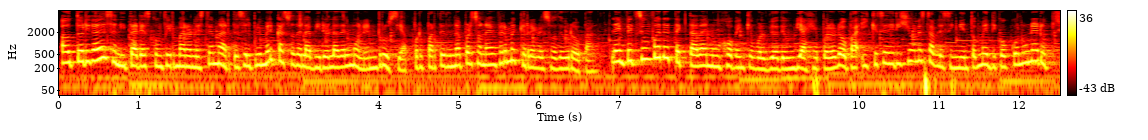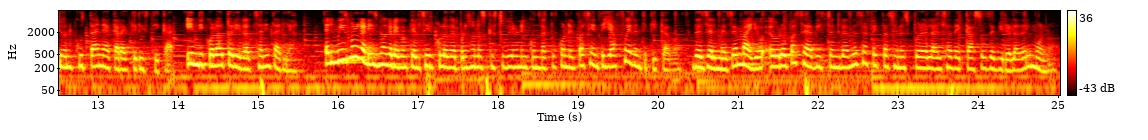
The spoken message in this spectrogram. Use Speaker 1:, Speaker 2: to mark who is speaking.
Speaker 1: Autoridades sanitarias confirmaron este martes el primer caso de la viruela del mono en Rusia por parte de una persona enferma que regresó de Europa. La infección fue detectada en un joven que volvió de un viaje por Europa y que se dirigió a un establecimiento médico con una erupción cutánea característica, indicó la autoridad sanitaria. El mismo organismo agregó que el círculo de personas que estuvieron en contacto con el paciente ya fue identificado. Desde el mes de mayo, Europa se ha visto en grandes afectaciones por el alza de casos de viruela del mono.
